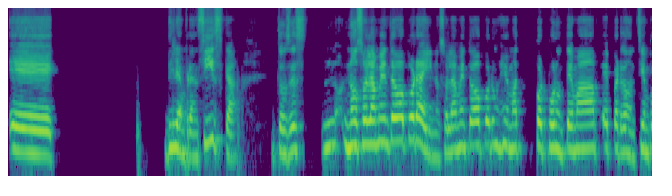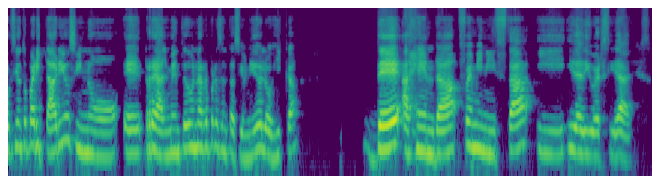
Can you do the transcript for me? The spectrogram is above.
Eh, Dilian Francisca. Entonces, no, solamente va por ahí, no solamente va por un, por, por un tema, eh, perdón, 100% paritario, sino eh, realmente de una representación ideológica de agenda feminista y, y de diversidades.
